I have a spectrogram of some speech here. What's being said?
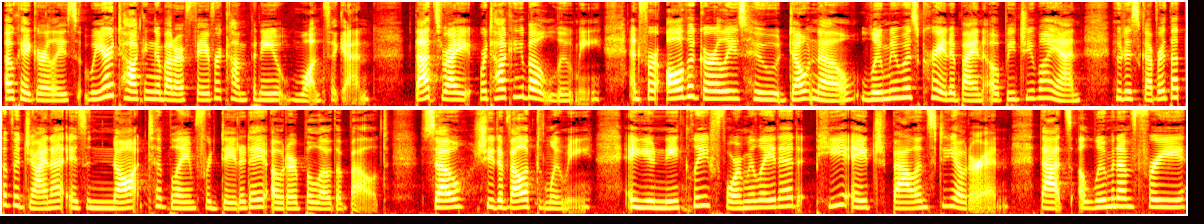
Okay, girlies, we are talking about our favorite company once again. That's right, we're talking about Lume. And for all the girlies who don't know, Lume was created by an OBGYN who discovered that the vagina is not to blame for day to day odor below the belt. So she developed Lume, a uniquely formulated pH balanced deodorant that's aluminum free,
